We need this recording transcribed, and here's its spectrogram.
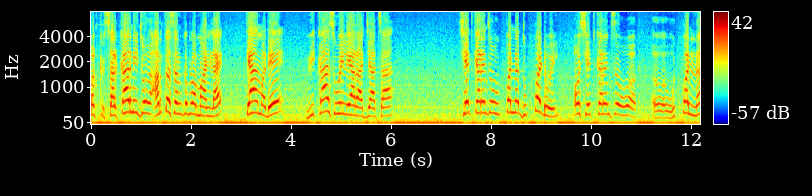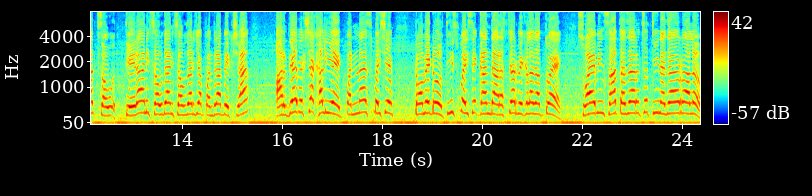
पण सरकारने जो अर्थसंकल्प मांडलाय त्यामध्ये विकास होईल या राज्याचा. शेतकऱ्यांचं उत्पन्न दुप्पट होईल. अहो शेतकऱ्यांचं व- उत्पन्न चौ तेरा आणि चौदा आणि चौदाच्या पंधरापेक्षा अर्ध्यापेक्षा खाली आहेत. पन्नास पैसे टोमॅटो तीस पैसे कांदा रस्त्यावर विकला आहे सोयाबीन सात हजारचं तीन हजारावर आलं.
